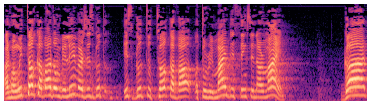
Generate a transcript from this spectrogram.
And when we talk about unbelievers, it's good, it's good to talk about, or to remind these things in our mind. God,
